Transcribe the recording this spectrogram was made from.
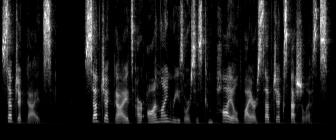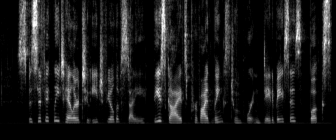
Subject Guides Subject guides are online resources compiled by our subject specialists. Specifically tailored to each field of study, these guides provide links to important databases, books,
